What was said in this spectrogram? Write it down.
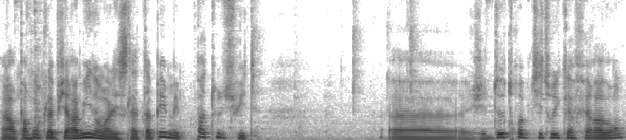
Alors par contre la pyramide on va laisser la taper mais pas tout de suite. Euh, J'ai deux trois petits trucs à faire avant.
